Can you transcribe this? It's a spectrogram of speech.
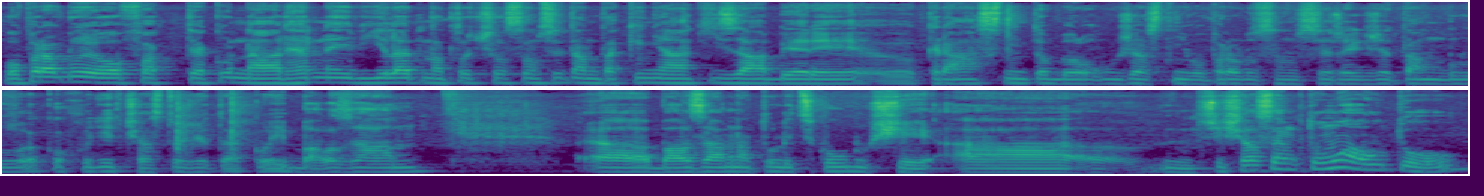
opravdu jo, fakt jako nádherný výlet, natočil jsem si tam taky nějaký záběry, eh, krásný to bylo, úžasný, opravdu jsem si řekl, že tam budu jako chodit často, že to je takový balzám, eh, balzám na tu lidskou duši a hm, přišel jsem k tomu autu,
